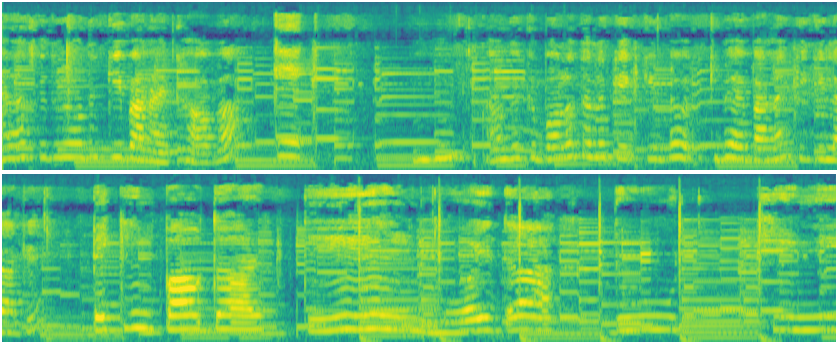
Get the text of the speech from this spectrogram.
আর আজকে তুমি আমাদের কি বানায় খাওয়াবা? কেক। হুম আমাদেরকে বলো তাহলে কেক কীভাবে কীভাবে বানায় কি কি লাগে? বেকিং পাউডার তেল ময়দা দুধ চিনি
